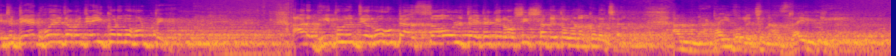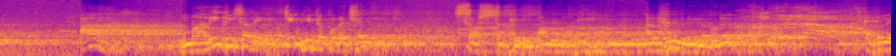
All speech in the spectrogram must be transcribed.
এটা ডেড হয়ে যাবে যেই কোনো মুহূর্তে। আর ভিতরের যে রুহটা সলটা এটাকে রশির সাথে তুলনা করেছেন। আর নাটাই বলেছেন আজরাইলকে। আর মালিক হিসাবে চিহ্নিত করেছেন স্রষ্টাকে আল্লাহকে। আলহামদুলিল্লাহ বলে তাহলে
